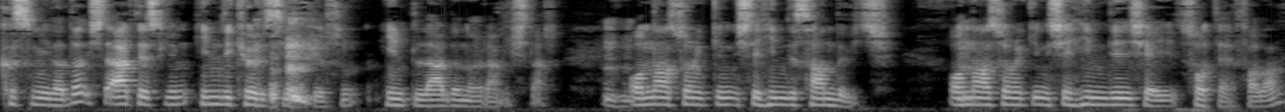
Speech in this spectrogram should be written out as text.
kısmıyla da işte ertesi gün hindi körisi yapıyorsun. Hintlilerden öğrenmişler. Ondan sonraki gün işte hindi sandviç. Ondan sonraki gün işte hindi şey sote falan.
